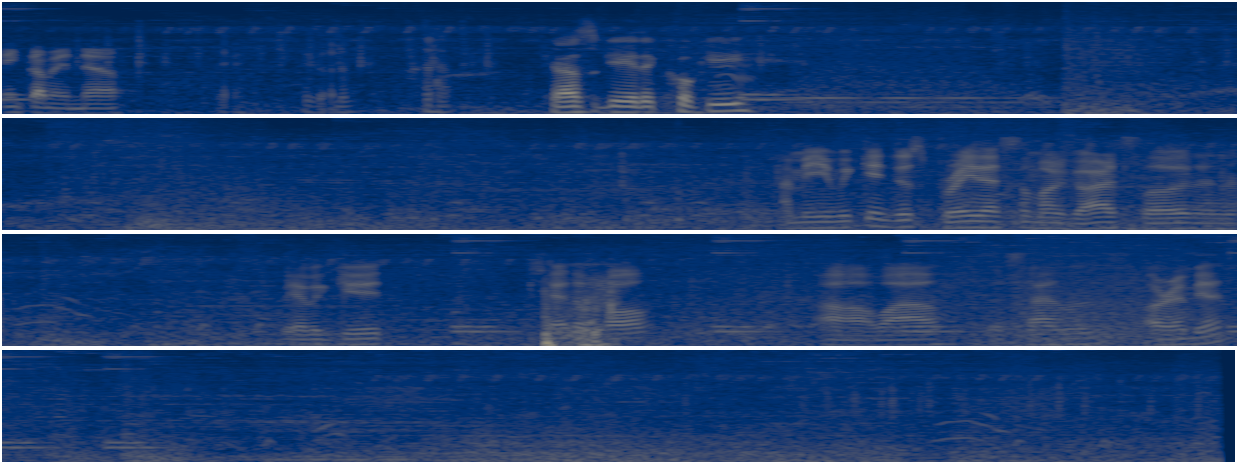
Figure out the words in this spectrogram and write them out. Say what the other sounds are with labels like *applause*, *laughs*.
Incoming now. There, I got him. *laughs* Castigated cookie. I mean, we can just pray that some of our guards load and we have a good shadow ball. Oh ah, wow, the silence. Or ambient.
